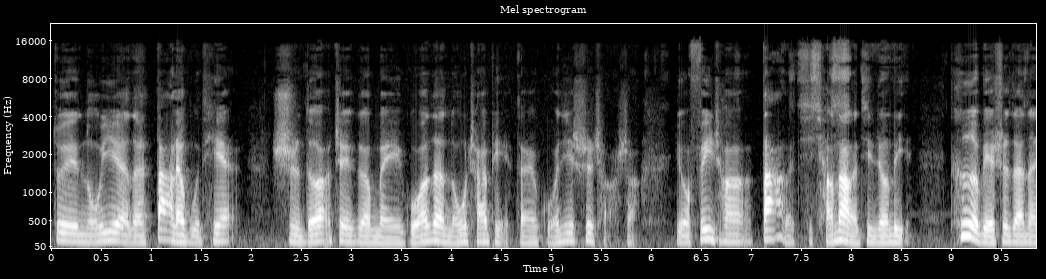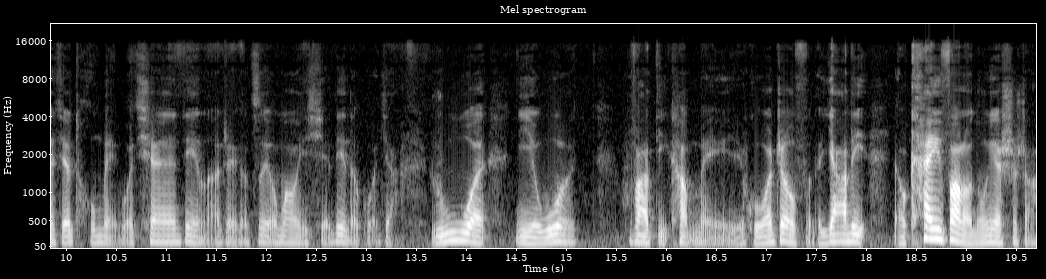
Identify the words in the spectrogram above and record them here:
对农业的大量补贴。使得这个美国的农产品在国际市场上有非常大的、强大的竞争力，特别是在那些同美国签订了这个自由贸易协定的国家。如果你无无法抵抗美国政府的压力，要开放了农业市场，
